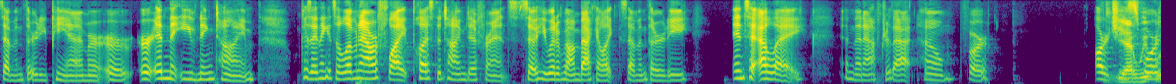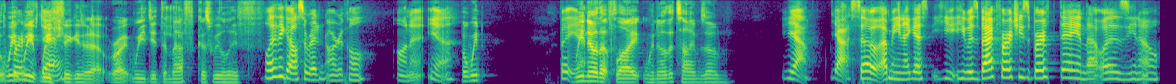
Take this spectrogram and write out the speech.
7:30 p.m. or, or or in the evening time because I think it's 11 hour flight plus the time difference. So he would have gone back at like 7:30 into LA and then after that home for Archie's yeah, we fourth we, we, we birthday. we figured it out, right? We did the math because we live, well, I think I also read an article on it. Yeah. but we But yeah. we know that flight. We know the time zone. Yeah. Yeah. So, I mean, I guess he, he was back for Archie's birthday, and that was, you know,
